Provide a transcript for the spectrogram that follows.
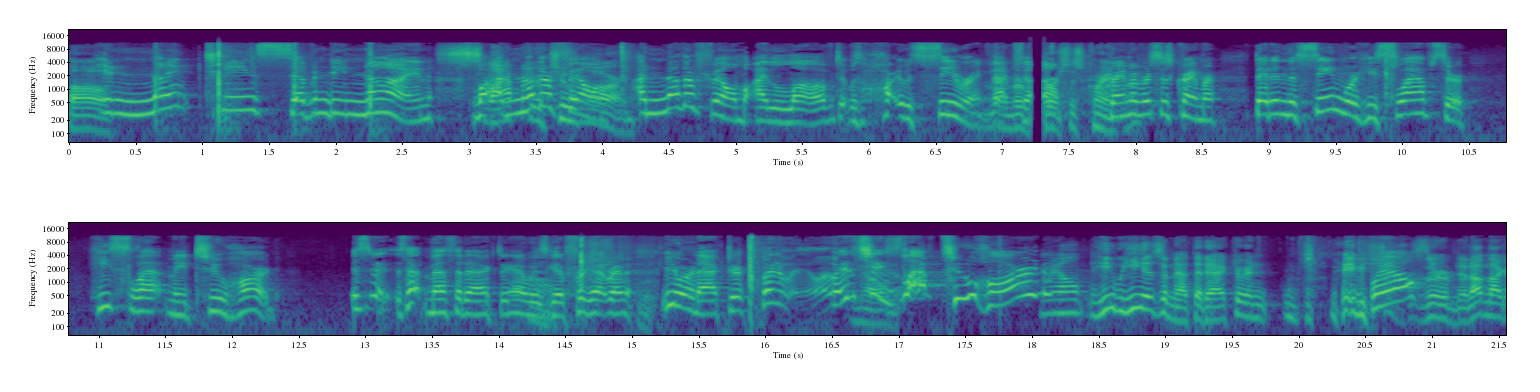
Oh. in 1979, Slapped her another film, hard. another film I loved. It was hard, it was searing. Kramer that film. versus Kramer. Kramer versus Kramer. That in the scene where he slaps her, he slapped me too hard. Isn't it, is that method acting? I always get forget. Right? You're an actor, but is she Oh. No. slapped too hard? Well, he, he is a method actor, and maybe Well- she deserved it. I'm not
